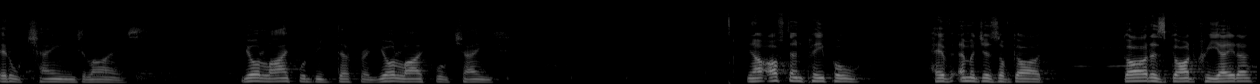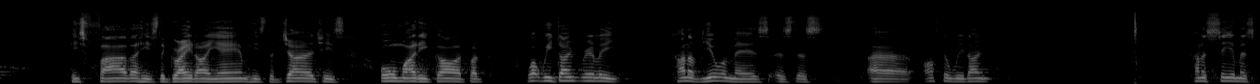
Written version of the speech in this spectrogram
it'll change lives. Your life would be different. Your life will change. You know, often people have images of God. God is God creator, He's Father, He's the great I am, He's the judge, He's Almighty God. But what we don't really kind of view Him as is this uh, often we don't kind of see Him as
